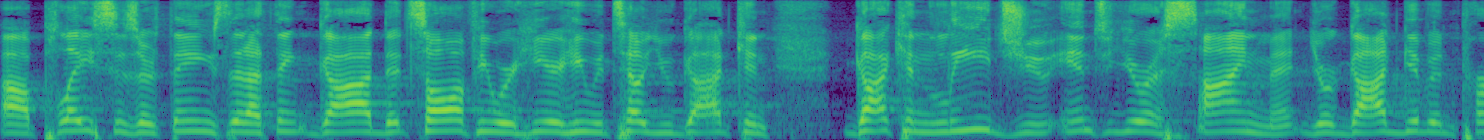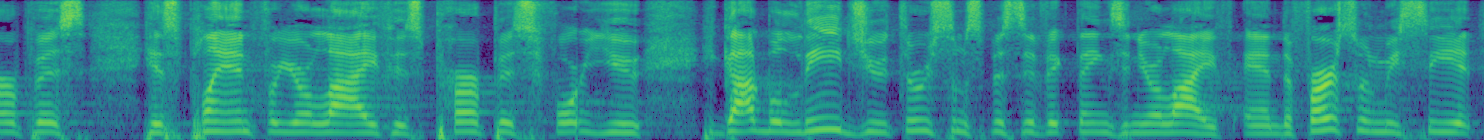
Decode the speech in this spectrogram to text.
uh, places or things that I think God, that Saul, if he were here, he would tell you God can, God can lead you into your assignment, your God given purpose, His plan for your life, His purpose for you. God will lead you through some specific things in your life. And the first one we see it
